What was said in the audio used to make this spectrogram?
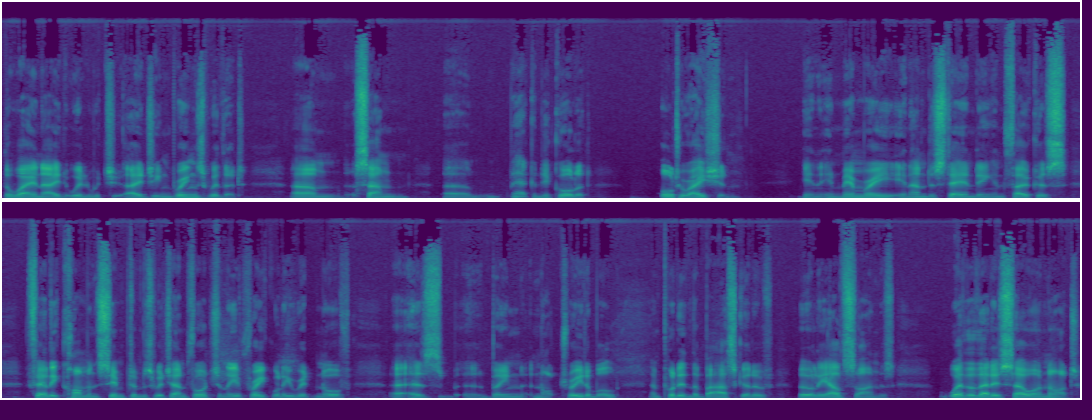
the way in age, which aging brings with it um, some, uh, how can you call it, alteration in, in memory, in understanding, and focus, fairly common symptoms which unfortunately are frequently written off uh, as uh, being not treatable and put in the basket of early Alzheimer's. Whether that is so or not,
